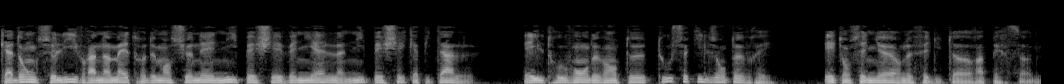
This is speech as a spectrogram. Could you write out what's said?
qu'a donc ce livre à nos maîtres de mentionner ni péché véniel, ni péché capital et ils trouveront devant eux tout ce qu'ils ont œuvré, et ton Seigneur ne fait du tort à personne.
